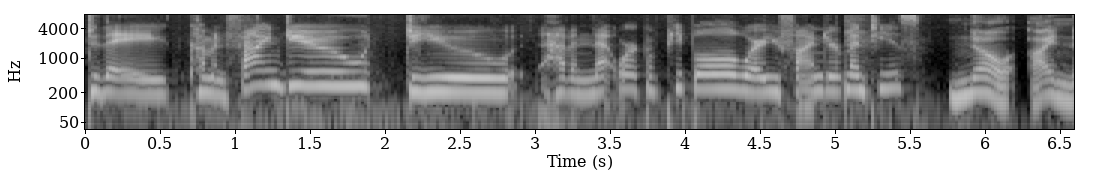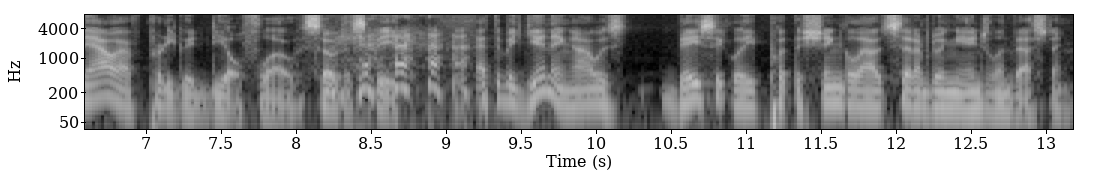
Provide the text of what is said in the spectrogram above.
do they come and find you? Do you have a network of people where you find your mentees? No, I now have pretty good deal flow, so to speak. At the beginning, I was basically put the shingle out, said I'm doing angel investing.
